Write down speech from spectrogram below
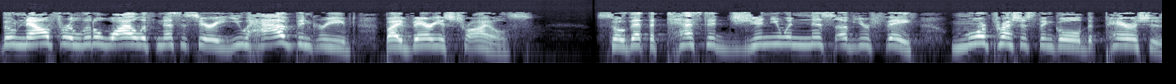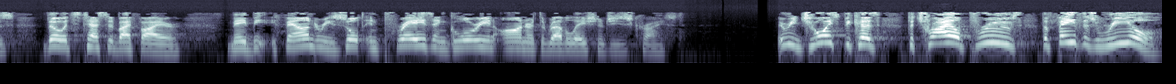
though now for a little while, if necessary, you have been grieved by various trials, so that the tested genuineness of your faith, more precious than gold that perishes, though it's tested by fire, may be found to result in praise and glory and honor at the revelation of Jesus Christ. They rejoice because the trial proves the faith is real.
